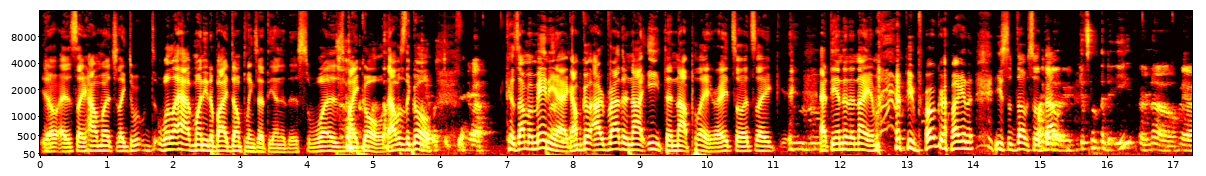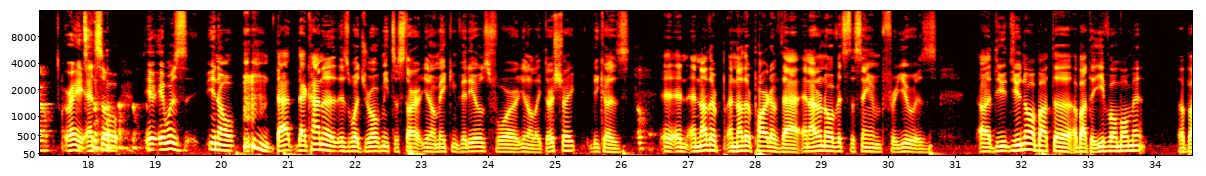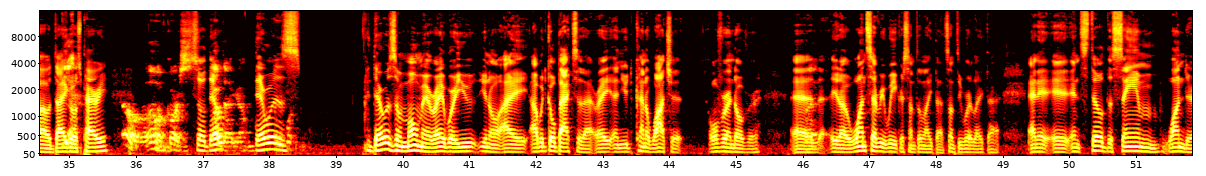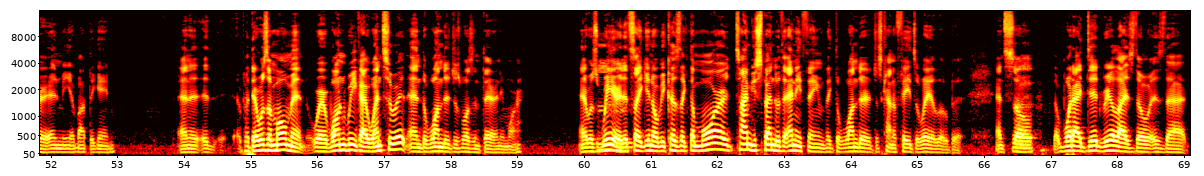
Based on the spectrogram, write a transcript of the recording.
You know, it's like how much like do, will I have money to buy dumplings at the end of this? Was my goal. that was the goal. yeah because I'm a maniac. I'm good. I'd rather not eat than not play, right? So it's like mm-hmm. at the end of the night, am I gonna be programmed? Am I gonna eat some dubs? So that get something to eat or no? Yeah, right. And so it, it was, you know, that that kind of is what drove me to start, you know, making videos for you know like Third Strike because, okay. and another another part of that, and I don't know if it's the same for you is. Uh, do you do you know about the about the Evo moment about Daigo's yeah. parry? Oh, oh, of course. So there, there was, there was a moment right where you, you know, I, I would go back to that right, and you'd kind of watch it over and over, and right. you know, once every week or something like that, something weird like that, and it, it instilled the same wonder in me about the game, and it, it, but there was a moment where one week I went to it and the wonder just wasn't there anymore and it was mm. weird. It's like you know because like the more time you spend with anything, like the wonder just kind of fades away a little bit. And so right. what I did realize though is that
